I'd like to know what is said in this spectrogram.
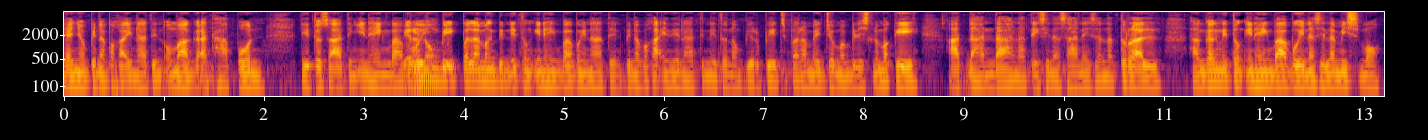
Yan yung pinapakain natin umaga at hapon dito sa ating inahing baboy. Pero nung biik pa lamang din itong inahing baboy natin, pinapakain din natin ito ng pure feeds para medyo mabilis lumaki at dahan-dahan natin sinasanay sa natural hanggang nitong inahing baboy na sila mismo.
